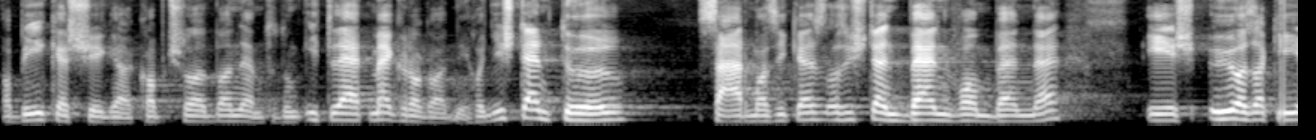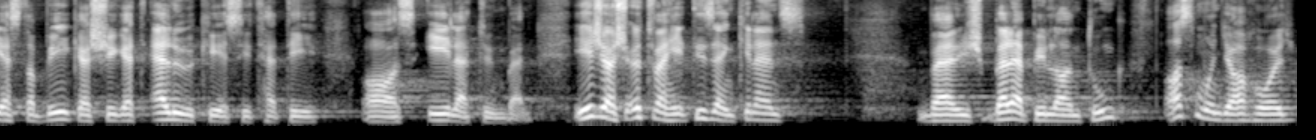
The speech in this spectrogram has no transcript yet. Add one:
a békességgel kapcsolatban nem tudunk. Itt lehet megragadni, hogy Istentől származik ez, az Isten ben van benne, és ő az, aki ezt a békességet előkészítheti az életünkben. Ézsás 57.19-ben is belepillantunk, azt mondja, hogy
